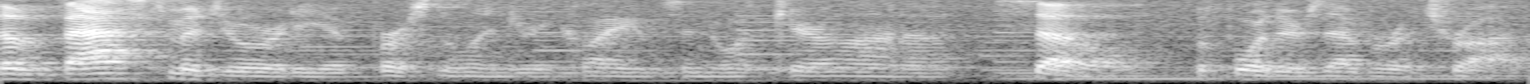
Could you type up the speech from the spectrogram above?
The vast majority of personal injury claims in North Carolina settle before there's ever a trial.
